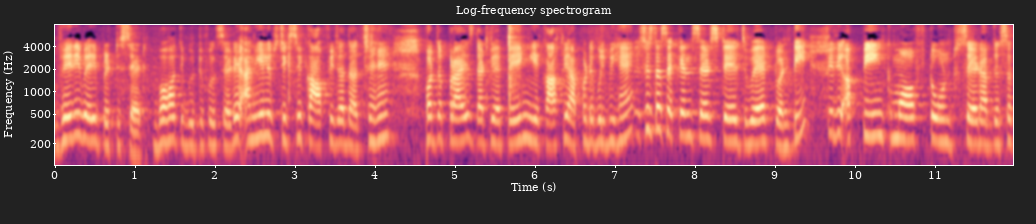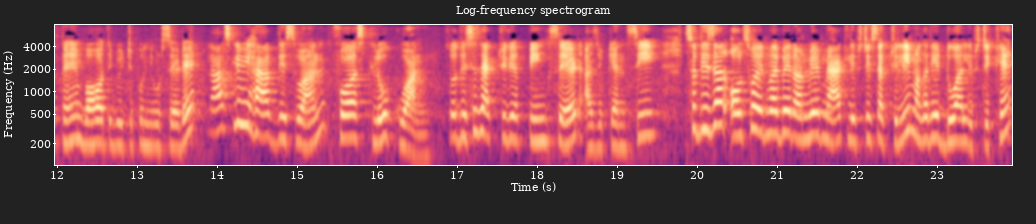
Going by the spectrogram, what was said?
वेरी वेरी प्रिटी सेट बहुत ही ब्यूटीफुल सेट है. एंड ये लिपस्टिक्स भी काफ़ी ज़्यादा अच्छे हैं. For the price that we are paying ये काफ़ी अफोर्डेबल भी हैं. This is the second shade stage wear twenty चलिए a pink mauve tone shade आप देख सकते हैं. बहुत ही ब्यूटीफुल न्यूड सेट है. Lastly we have this one first look one so this is actually a pink shade as you can see. So these are also N Y by runway matte lipsticks actually मगर ये डुअल लिपस्टिक हैं।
